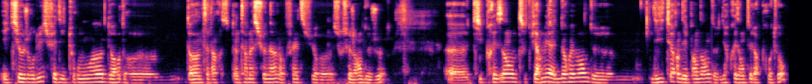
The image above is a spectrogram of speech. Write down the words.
et qui aujourd'hui fait des tournois d'ordre euh, d'ordre interna- international en fait sur euh, sur ce genre de jeu euh, qui présente qui permet à énormément d'éditeurs indépendants de venir présenter leurs protos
